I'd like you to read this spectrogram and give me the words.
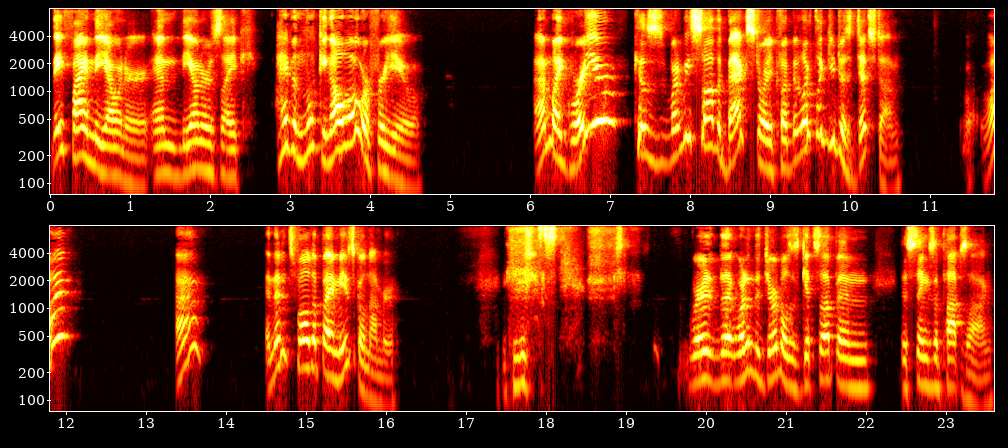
they find the owner and the owner's like i've been looking all over for you I'm like, were you? Because when we saw the backstory clip, it looked like you just ditched him. What? Huh? And then it's followed up by a musical number. Where the one of the gerbils gets up and just sings a pop song.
